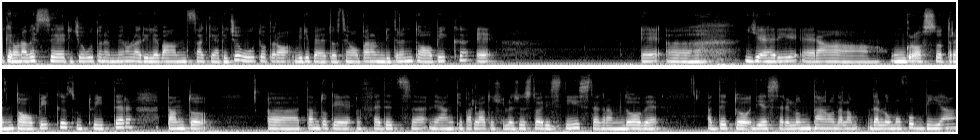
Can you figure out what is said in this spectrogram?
che non avesse ricevuto nemmeno la rilevanza che ha ricevuto, però vi ripeto, stiamo parlando di trend topic e, e uh, ieri era un grosso trend topic su Twitter, tanto, uh, tanto che Fedez ne ha anche parlato sulle sue stories di Instagram dove ha detto di essere lontano dalla, dall'omofobia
